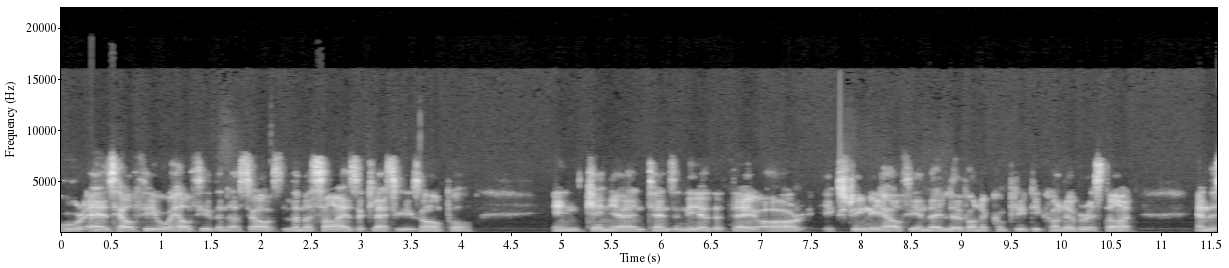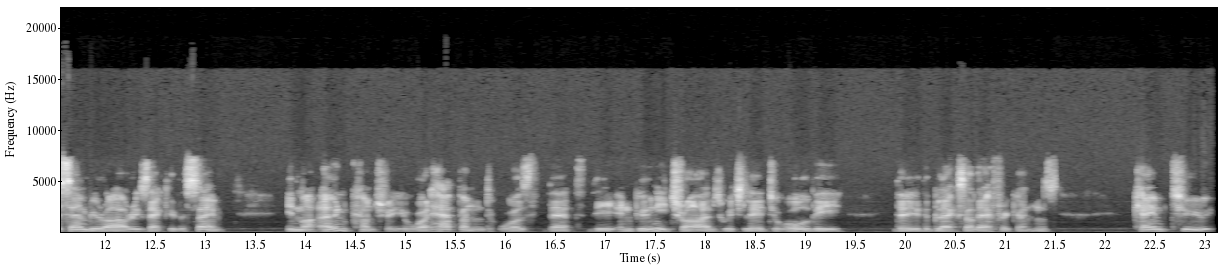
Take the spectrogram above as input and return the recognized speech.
or as healthy or healthier than ourselves. The Maasai is a classic example in Kenya and Tanzania that they are extremely healthy and they live on a completely carnivorous diet. And the Samburu are exactly the same. In my own country, what happened was that the Nguni tribes, which led to all the, the, the black South Africans, came to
